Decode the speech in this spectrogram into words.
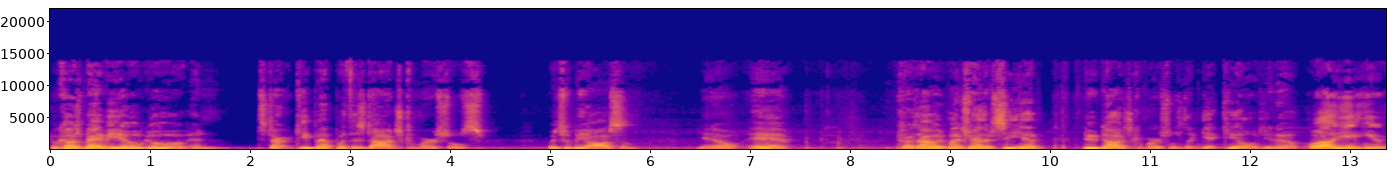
because maybe he'll go and start keep up with his Dodge commercials, which would be awesome, you know. And because I would much rather see him do Dodge commercials than get killed, you know. Well, he he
